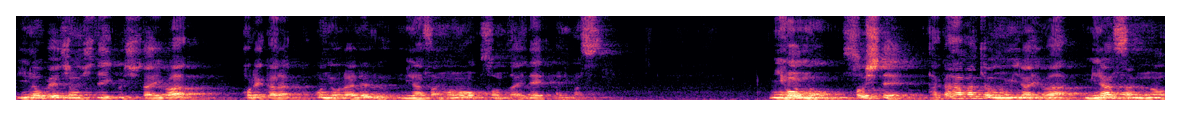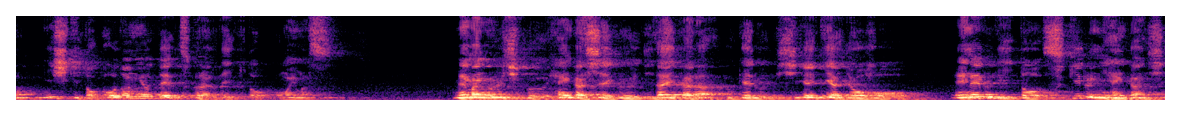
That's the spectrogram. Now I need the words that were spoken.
リノベーションしていく主体はこれからここにおられる皆様の存在であります。日本のそして高浜町の未来は皆さんの意識と行動によって作られていくと思います。目まぐるしく変化していく時代から受ける刺激や情報をエネルギーとスキルに変換し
